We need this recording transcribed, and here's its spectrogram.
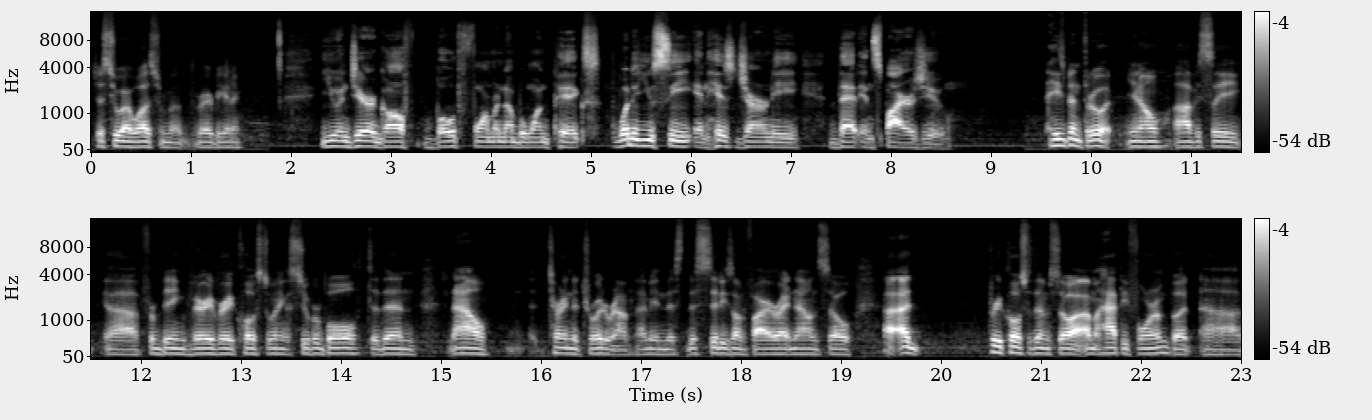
just who I was from the very beginning. You and Jared Goff, both former number one picks. What do you see in his journey that inspires you? He's been through it, you know, obviously uh, from being very, very close to winning a Super Bowl to then now turning Detroit around. I mean, this, this city's on fire right now, and so I, I pretty close with him, so I'm happy for him. But uh,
